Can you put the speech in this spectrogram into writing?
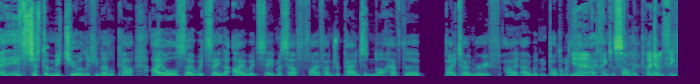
It's just a mature looking little car. I also would say that I would save myself the five hundred pounds and not have the bitone roof. I, I wouldn't bother with Yeah, that. I think the solid colour. I don't think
